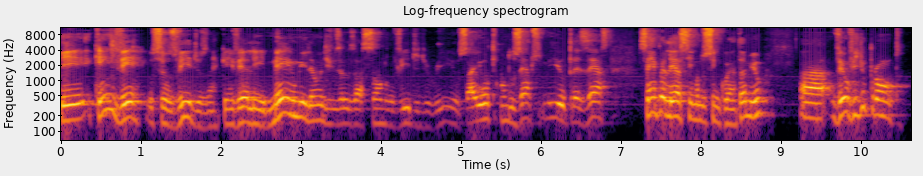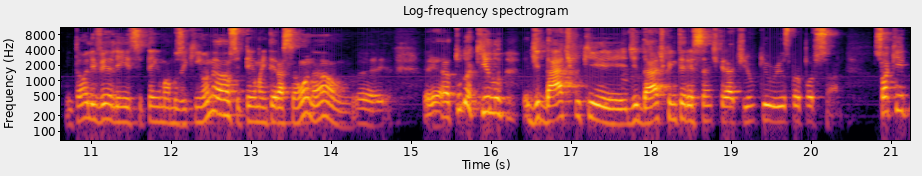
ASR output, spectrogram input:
E quem vê os seus vídeos, né? Quem vê ali meio milhão de visualização no vídeo de Reels, aí outro com 200 mil, 300, sempre ali acima dos 50 mil, a ver o vídeo pronto. Então ele vê ali se tem uma musiquinha ou não, se tem uma interação ou não. É, é tudo aquilo didático que didático, interessante, criativo que o Reels proporciona. Só que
